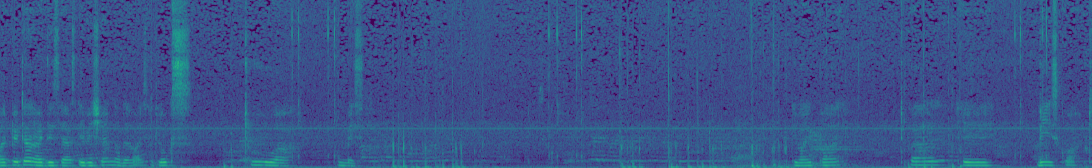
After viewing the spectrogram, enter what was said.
I'd better write this as division otherwise it looks too uh, messy. Divide by 12a b squared.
